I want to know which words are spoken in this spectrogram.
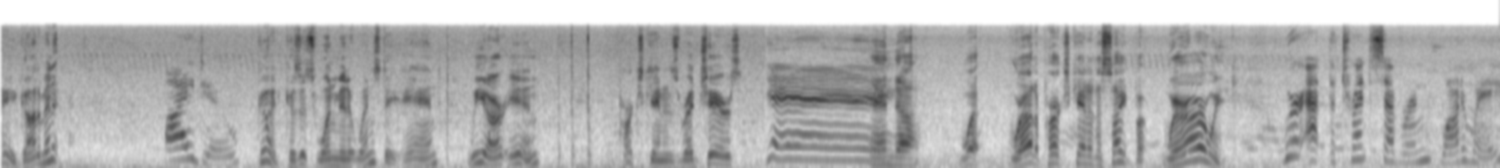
Hey, got a minute? I do. Good, because it's One Minute Wednesday, and we are in Parks Canada's red chairs. Yay! And uh, what? We're at a Parks Canada site, but where are we? we're at the Trent Severn Waterway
